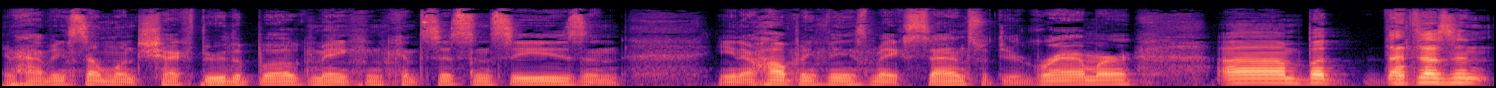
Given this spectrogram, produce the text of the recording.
and having someone check through the book, making consistencies and you know helping things make sense with your grammar. Um, but that doesn't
